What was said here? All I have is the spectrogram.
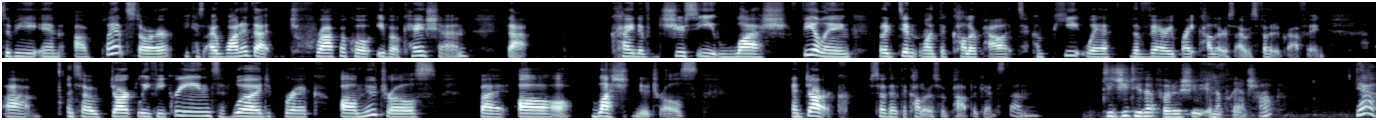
to be in a plant store because I wanted that tropical evocation, that kind of juicy, lush feeling, but I didn't want the color palette to compete with the very bright colors I was photographing. Um, and so dark leafy greens, wood, brick, all neutrals, but all lush neutrals and dark so that the colors would pop against them. Did you do that photo shoot in a plant shop? Yeah.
